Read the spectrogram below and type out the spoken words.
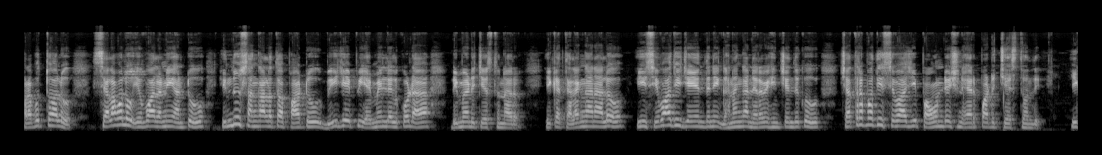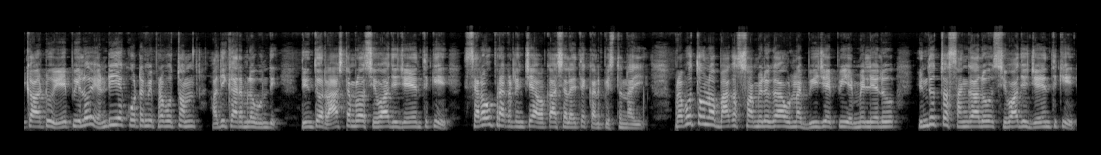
ప్రభుత్వాలు సెలవులు ఇవ్వాలని అంటూ హిందూ సంఘాలతో పాటు బీజేపీ ఎమ్మెల్యేలు కూడా డిమాండ్ చేస్తున్నారు. ఇక తెలంగాణలో ఈ శివాజీ జయంతిని ఘనంగా నిర్వహించేందుకు ఛత్రపతి శివాజీ ఫౌండేషన్ ఏర్పాటు చేస్తోంది. ఇక అటు ఏపీలో ఎన్డీఏ కూటమి ప్రభుత్వం అధికారంలో ఉంది. దీంతో రాష్ట్రంలో శివాజీ జయంతికి సెలవు ప్రకటించే అవకాశాలు అయితే కనిపిస్తున్నాయి. ప్రభుత్వంలో భాగస్వాములుగా ఉన్న బీజేపీ ఎమ్మెల్యేలు హిందుత్వ సంఘాలు శివాజీ జయంతికి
